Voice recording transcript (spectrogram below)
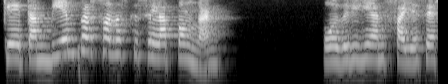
que también personas que se la pongan podrían fallecer.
